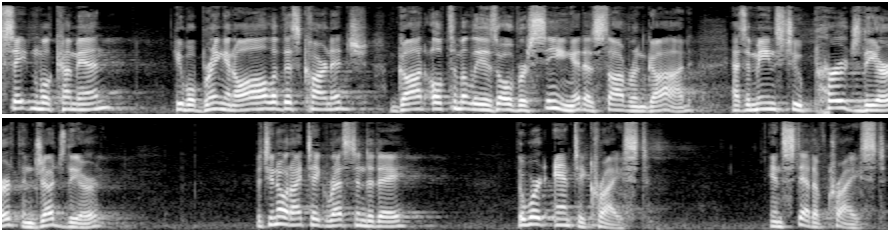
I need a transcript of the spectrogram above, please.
Satan will come in, he will bring in all of this carnage. God ultimately is overseeing it as sovereign God, as a means to purge the earth and judge the earth. But you know what I take rest in today? The word Antichrist instead of Christ,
